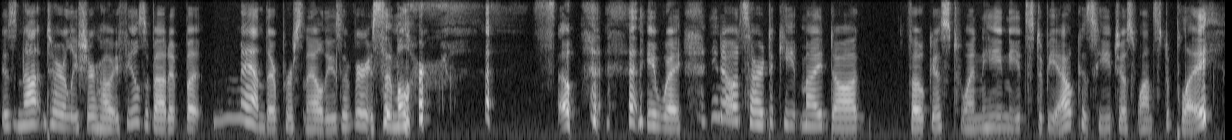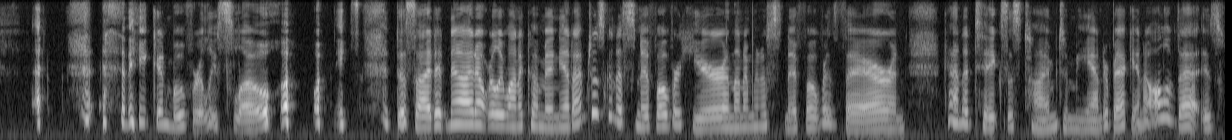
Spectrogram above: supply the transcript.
is not entirely sure how he feels about it, but man, their personalities are very similar. so anyway, you know, it's hard to keep my dog focused when he needs to be out because he just wants to play. and he can move really slow when he's decided, no, I don't really want to come in yet. I'm just going to sniff over here and then I'm going to sniff over there and kind of takes his time to meander back in. All of that is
